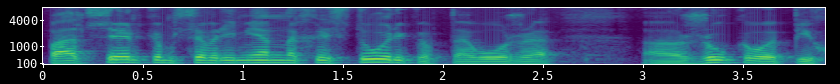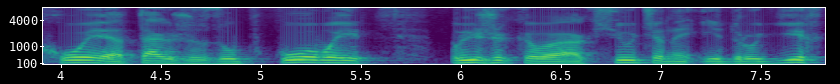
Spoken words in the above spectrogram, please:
По оценкам современных историков того же а, Жукова, Пихоя, а также Зубковой, Пыжикова, Аксютина и других,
